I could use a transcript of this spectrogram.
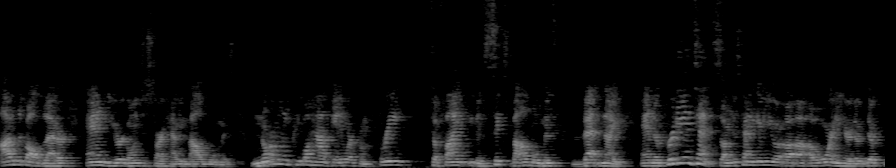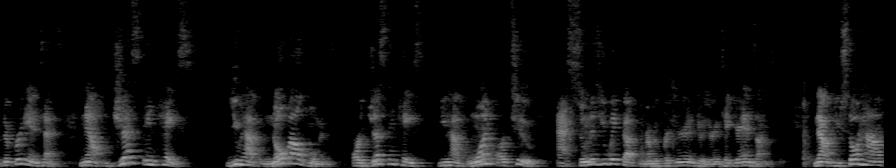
out of the gallbladder, and you're going to start having bowel movements. Normally, people have anywhere from three to five, even six bowel movements that night. And they're pretty intense. So I'm just kind of giving you a, a, a warning here. They're, they're, they're pretty intense. Now, just in case you have no bowel movements, or just in case you have one or two, as soon as you wake up, remember the first thing you're going to do is you're going to take your enzymes. Now, you still have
